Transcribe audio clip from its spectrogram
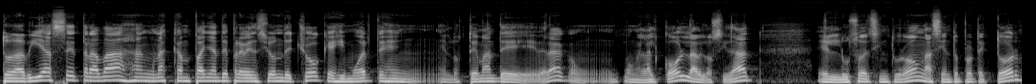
Todavía se trabajan unas campañas de prevención de choques y muertes en, los temas de, ¿verdad? con el alcohol, la velocidad, el uso del cinturón, asiento protector,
